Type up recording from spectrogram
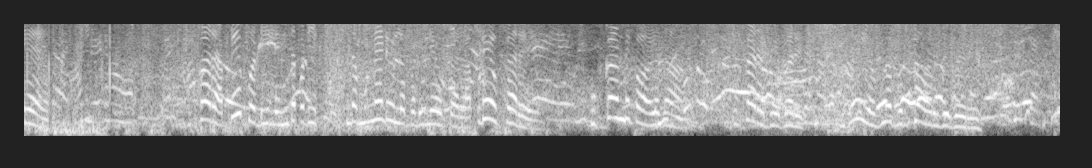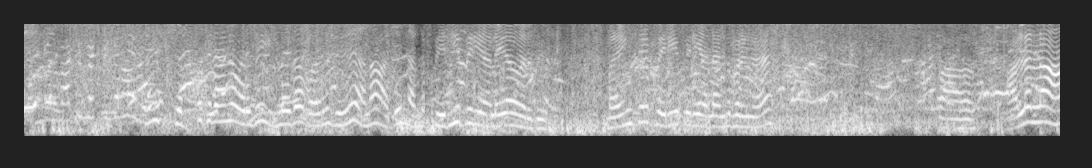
ஏ உட்காரு அப்படியே படியில் இந்த படி இந்த முன்னாடி உள்ள படியிலே உட்காரு அப்படியே உட்காரு. உட்காந்துக்கோ அவ்வளோதான் உட்காரு அப்படியே பாரு. இதே எவ்வளோ பெருசாக வருது பாரு. ஸ்டெப்புக்கு தாங்க வருது இவ்வளோ தான் வருது. ஆனால் அது நல்ல பெரிய பெரிய அலையாக வருது. பயங்கர பெரிய பெரிய அலை. அங்கே பாருங்க. அலைலாம்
